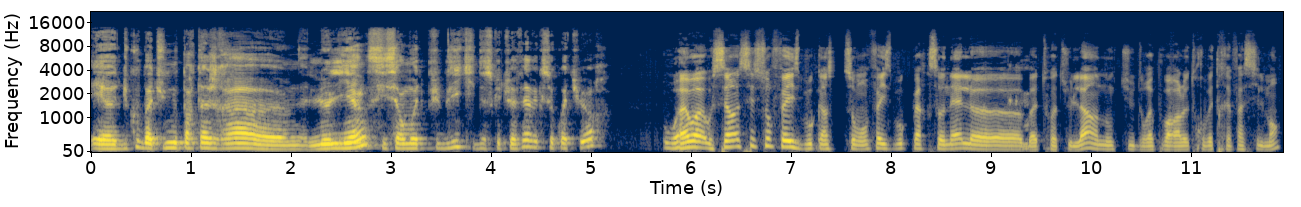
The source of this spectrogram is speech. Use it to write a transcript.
Et du coup, bah, tu nous partageras le lien, si c'est en mode public, de ce que tu as fait avec ce quatuor? Ouais ouais, c'est c'est sur Facebook, hein, sur mon Facebook personnel, euh, bah toi tu l'as, hein, donc tu devrais pouvoir le trouver très facilement.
